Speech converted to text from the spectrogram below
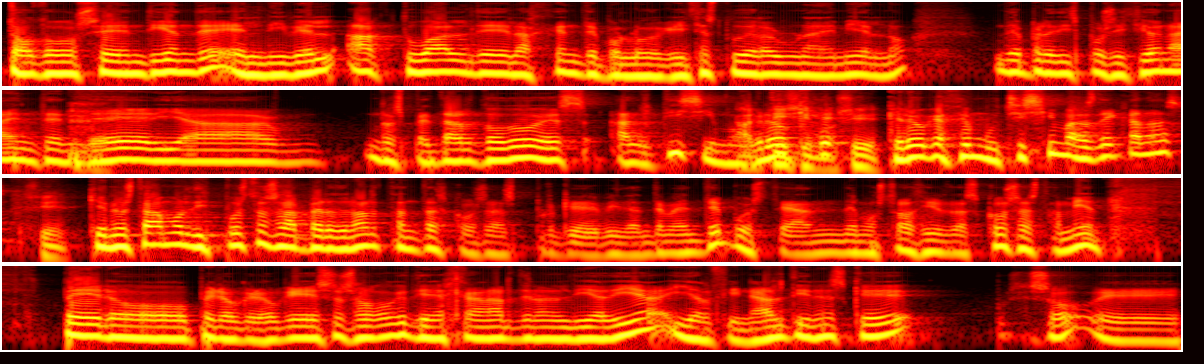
todo se entiende, el nivel actual de la gente, por lo que dices tú de la luna de miel, ¿no? De predisposición a entender y a respetar todo es altísimo. Altísimo, creo, que, sí. creo que hace muchísimas décadas Sí. que no estábamos dispuestos a perdonar tantas cosas, porque evidentemente pues, te han demostrado ciertas cosas también. Pero, pero creo que eso es algo que tienes que ganarte en el día a día y al final tienes que, pues eso, eh,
